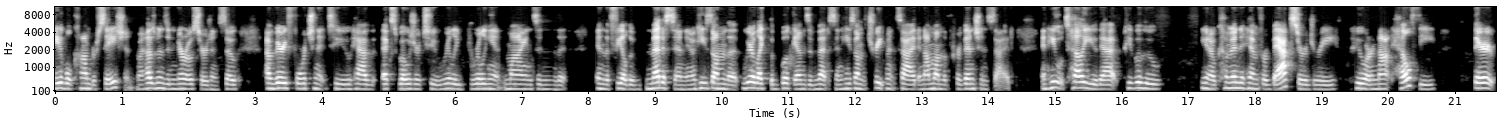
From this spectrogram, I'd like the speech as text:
table conversation. My husband's a neurosurgeon, so I'm very fortunate to have exposure to really brilliant minds in the in the field of medicine. You know, he's on the we're like the bookends of medicine. He's on the treatment side and I'm on the prevention side. And he will tell you that people who, you know, come into him for back surgery who are not healthy, they're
